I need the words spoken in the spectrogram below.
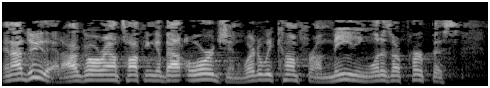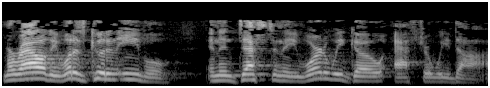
And I do that. I'll go around talking about origin. Where do we come from? Meaning. What is our purpose? Morality. What is good and evil? And then destiny. Where do we go after we die?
